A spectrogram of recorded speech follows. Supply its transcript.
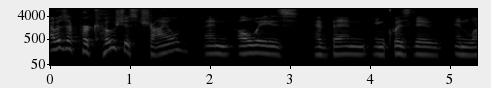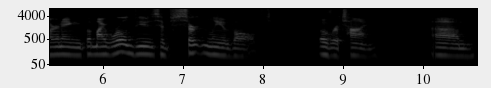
I was a precocious child and always have been inquisitive and learning, but my worldviews have certainly evolved over time. Um,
